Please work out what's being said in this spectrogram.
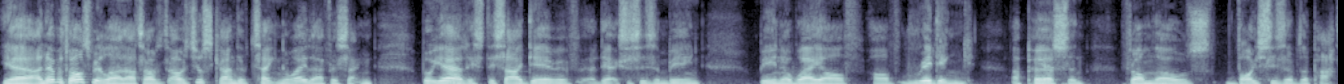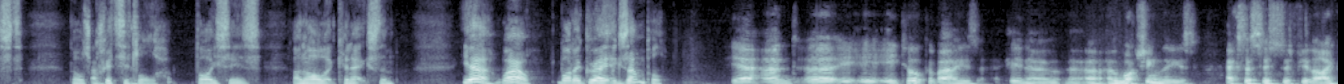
Yeah, I never thought of it like that. I was I was just kind of taken away there for a second, but yeah, mm. this this idea of the exorcism being being a way of of ridding a person from those voices of the past, those critical voices, and all that connects them. Yeah, wow, what a great example. Yeah, and uh, he, he talked about his, you know, uh, uh, watching these exorcists, if you like.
